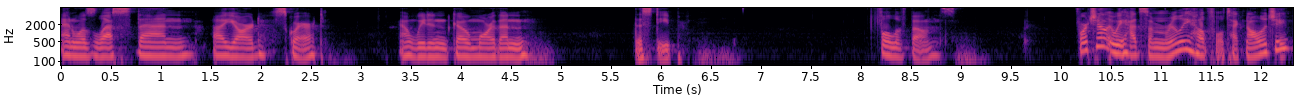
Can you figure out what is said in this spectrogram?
and was less than a yard squared. And we didn't go more than this deep, full of bones. Fortunately, we had some really helpful technology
